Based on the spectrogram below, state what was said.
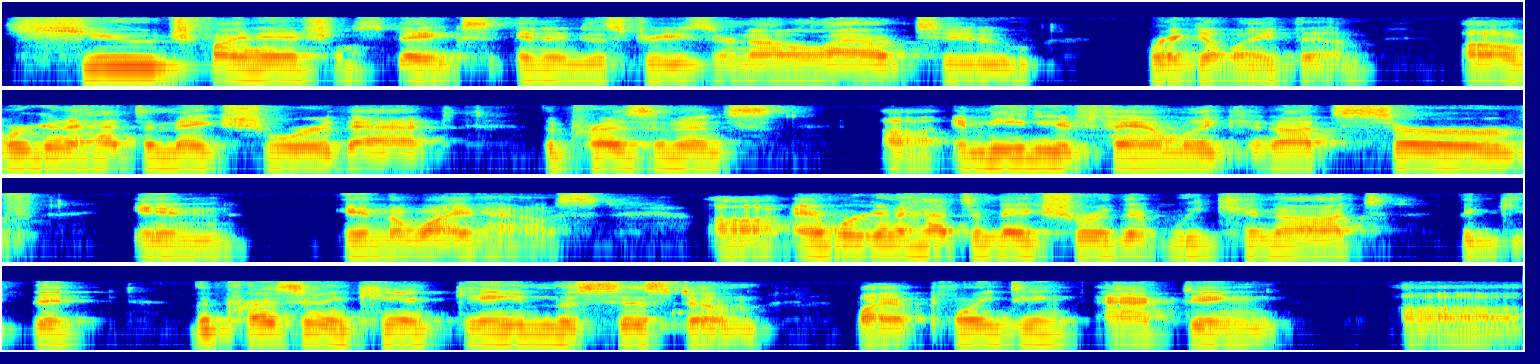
huge financial stakes in industries are not allowed to regulate them. Uh, we're going to have to make sure that the president's uh, immediate family cannot serve in in the White House, uh, and we're going to have to make sure that we cannot that the president can't game the system by appointing acting uh,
